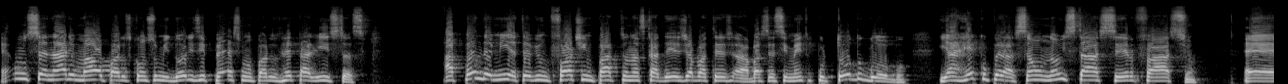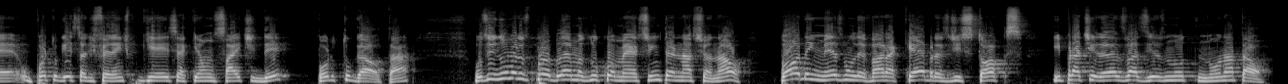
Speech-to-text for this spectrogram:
É um cenário mau para os consumidores e péssimo para os retalhistas. A pandemia teve um forte impacto nas cadeias de abastecimento por todo o globo e a recuperação não está a ser fácil. É, o português está diferente porque esse aqui é um site de Portugal, tá? Os inúmeros problemas no comércio internacional podem mesmo levar a quebras de estoques e prateleiras vazias no, no Natal.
